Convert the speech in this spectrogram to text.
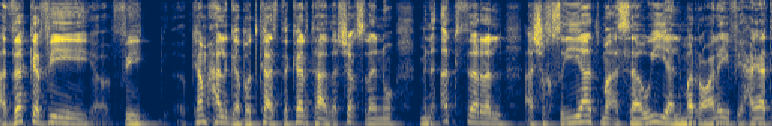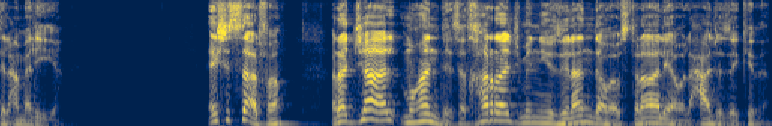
أتذكر في في كم حلقة بودكاست ذكرت هذا الشخص لأنه من أكثر الشخصيات ماساويه اللي مروا علي في حياتي العملية. إيش السالفة؟ رجال مهندس تخرج من نيوزيلندا واستراليا ولا حاجة زي كذا.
